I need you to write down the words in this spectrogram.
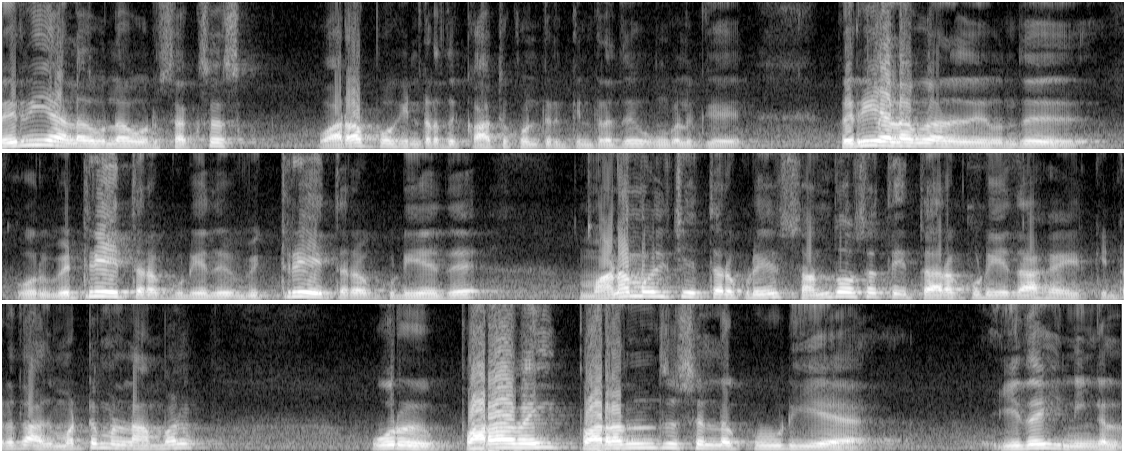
பெரிய அளவில் ஒரு சக்ஸஸ் வரப்போகின்றது காத்து கொண்டிருக்கின்றது உங்களுக்கு பெரிய அளவு அது வந்து ஒரு வெற்றியை தரக்கூடியது விக்டரியை தரக்கூடியது மனமகிழ்ச்சியை தரக்கூடியது சந்தோஷத்தை தரக்கூடியதாக இருக்கின்றது. அது மட்டும் இல்லாமல் ஒரு பறவை பறந்து செல்லக்கூடிய இதை நீங்கள்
